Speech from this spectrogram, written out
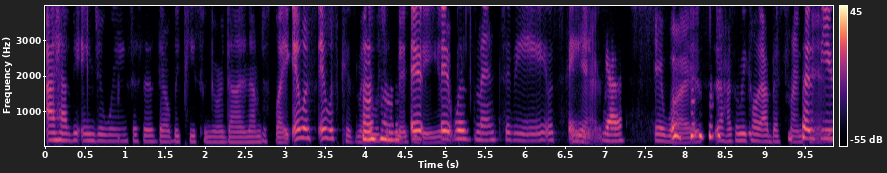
I have the angel wings that says there will be peace when you are done, and I'm just like it was it was kismet, it was just mm-hmm. meant to it, be. It was meant to be. It was fate. Yes, yes. it was. That's what we call it our best friend. Because you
